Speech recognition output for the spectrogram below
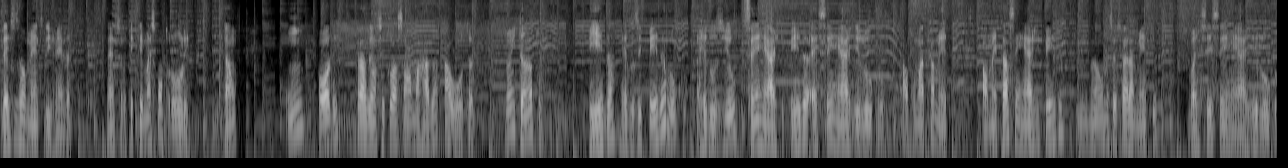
desses aumentos de venda né? Você vai ter que ter mais controle. Então, um pode trazer uma situação amarrada à outra. No entanto, perda, reduzir perda é lucro. Reduziu 100 reais de perda é 100 reais de lucro automaticamente. Aumentar 100 reais de perda não necessariamente vai ser 100 reais de lucro.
